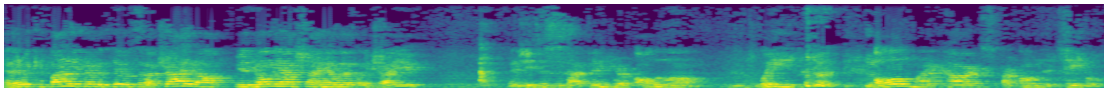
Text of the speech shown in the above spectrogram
And then we can finally come to the table and say, I've tried it all. You're the only option I have left. Let me try you. And Jesus says, I've been here all along, waiting for you. All my cards are on the table.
